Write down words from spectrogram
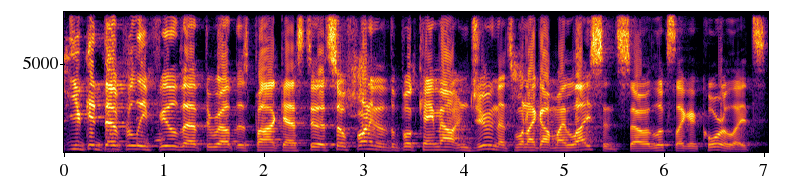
you can definitely feel that throughout this podcast too. It's so funny that the book came out in June. That's when I got my license, so it looks like it correlates.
